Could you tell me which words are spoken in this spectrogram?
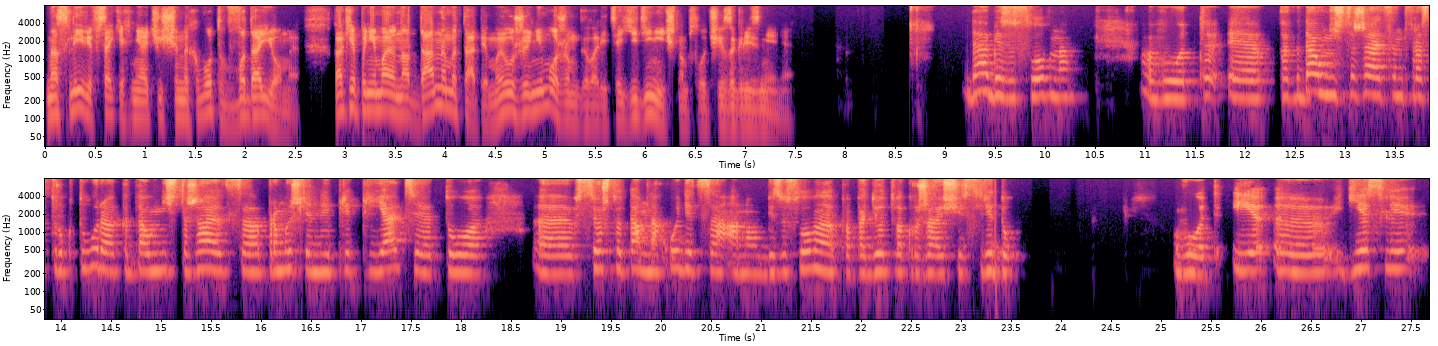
на сливе всяких неочищенных вод в водоемы. Как я понимаю, на данном этапе мы уже не можем говорить о единичном случае загрязнения. Да, безусловно. Вот. Э, когда уничтожается инфраструктура, когда уничтожаются промышленные предприятия, то э, все, что там находится, оно, безусловно, попадет в окружающую среду. Вот. И э, если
